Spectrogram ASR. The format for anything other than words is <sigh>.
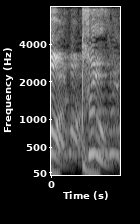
One, two,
